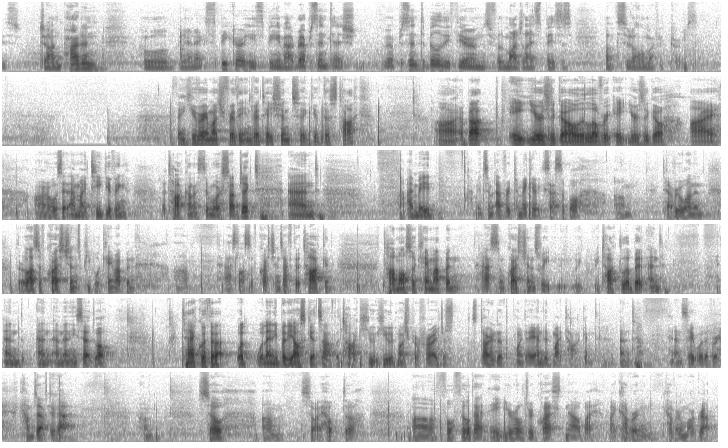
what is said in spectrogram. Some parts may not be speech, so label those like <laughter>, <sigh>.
introduce John Pardon, who will be our next speaker. He's speaking about representation, representability theorems for the moduli spaces of pseudo-holomorphic curves. Thank you very much for the invitation to give this talk. Uh, about eight years ago, a little over eight years ago, I uh, was at MIT giving a talk on a similar subject, and I made, made some effort to make it accessible um, to everyone. And there were lots of questions. People came up and asked lots of questions after the talk, and Tom also came up and asked some questions. We, we, we talked a little bit, and, and, and, and then he said, well, to heck with what, what anybody else gets out of the talk. He, he would much prefer I just started at the point I ended my talk and, and, and say whatever comes after that. Um, so, um, so I hope to uh, fulfill that eight-year-old request now by, by covering, covering more ground.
